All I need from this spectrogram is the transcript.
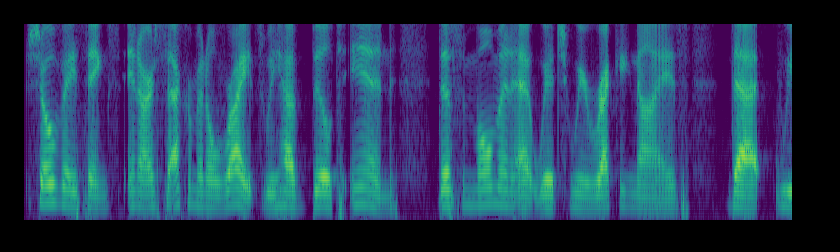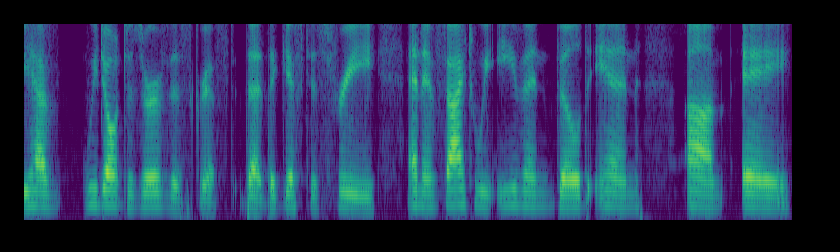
Chauvet thinks in our sacramental rites, we have built in this moment at which we recognize that we have we don't deserve this gift, that the gift is free, and in fact, we even build in um, a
